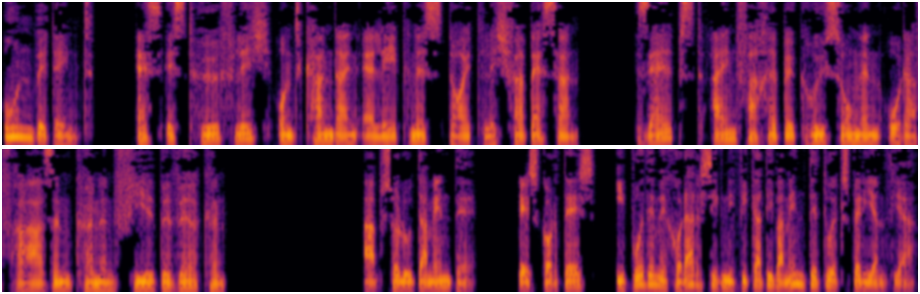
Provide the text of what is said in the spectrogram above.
Unbedingt. Es ist höflich und kann dein Erlebnis deutlich verbessern. Selbst einfache Begrüßungen oder Phrasen können viel bewirken. Absolutamente. Es cortés, y puede mejorar significativamente tu experiencia.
